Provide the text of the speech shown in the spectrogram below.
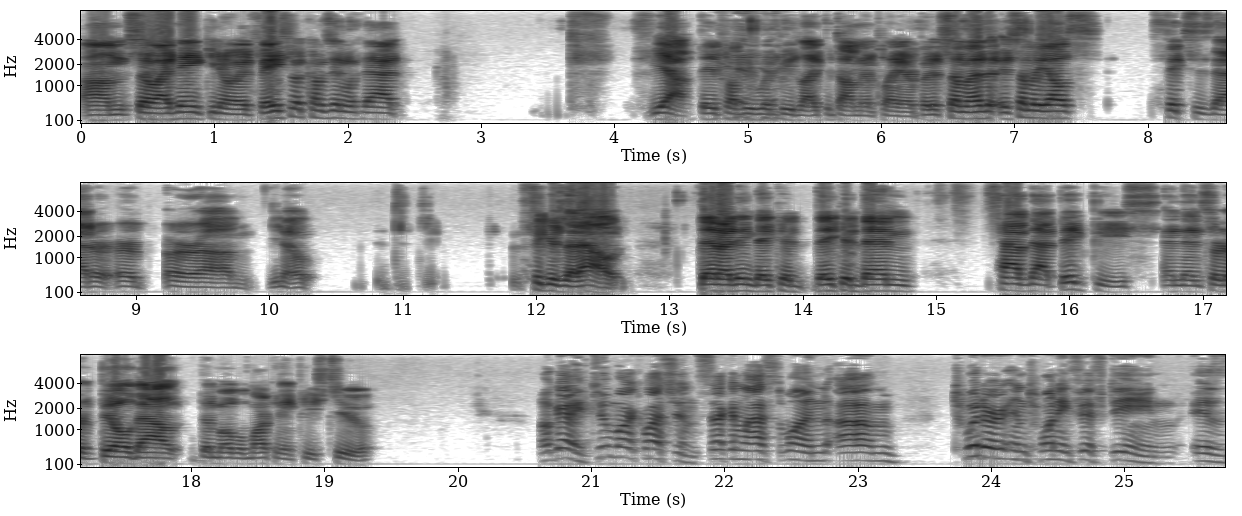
Um, so I think you know if Facebook comes in with that, yeah, they probably would be like the dominant player. But if some other if somebody else fixes that or or, or um, you know figures that out, then I think they could they could then have that big piece and then sort of build out the mobile marketing piece too. Okay, two more questions. Second last one. Um, Twitter in 2015 is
